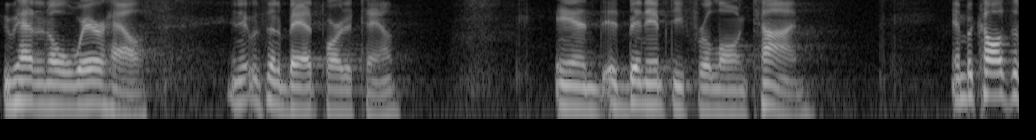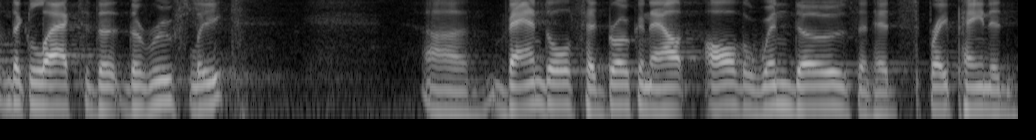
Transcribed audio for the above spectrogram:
who had an old warehouse, and it was in a bad part of town, and it had been empty for a long time. And because of neglect, the, the roof leaked uh, vandals had broken out all the windows and had spray painted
